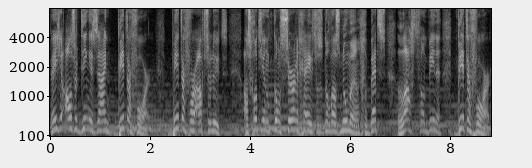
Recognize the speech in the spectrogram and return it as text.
Weet je, als er dingen zijn, bitter voor. Bitter voor, absoluut. Als God je een concern geeft, zoals we het nog wel eens noemen, een gebedslast van binnen, bitter voor.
